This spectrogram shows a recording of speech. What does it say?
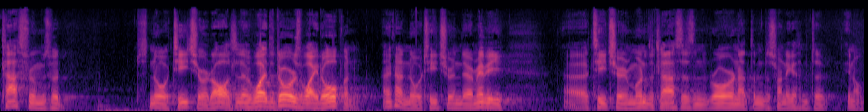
classrooms with just no teacher at all. The door is wide open. I kind of no teacher in there. Maybe a teacher in one of the classes and roaring at them, just trying to get them to, you know,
